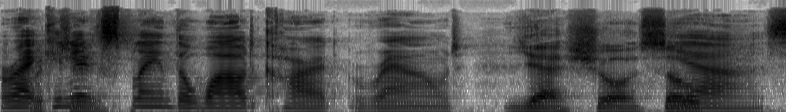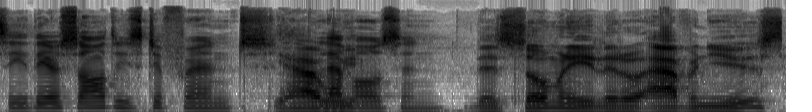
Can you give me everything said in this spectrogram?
Right. Which can you is- explain the wild card round? Yeah, sure. So, yeah, see, there's all these different Yeah, we- levels and there's so many little avenues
